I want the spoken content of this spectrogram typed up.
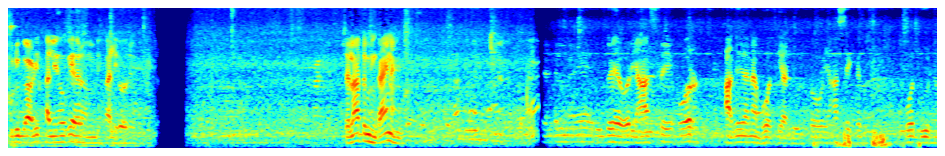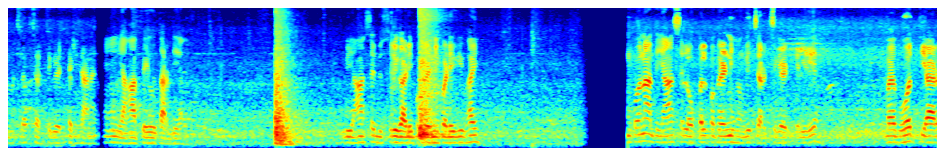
पूरी गाड़ी खाली हो गई और हम भी खाली हो रहे हैं। चला तुम ही गाय नहीं। सेंट्रल में रुक गए और यहाँ से और आगे जाना बहुत ही दूर तो यहाँ से बहुत दूर है मतलब चर्च गेट तक जाना है। यहाँ पे उतार दिया। अभी यहाँ से दूसरी गाड़ी पकड़नी पड़ेगी भाई। हमको ना तो यहाँ से लोकल पकड़नी होगी चर्च गेट के लिए। भाई बहुत यार,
